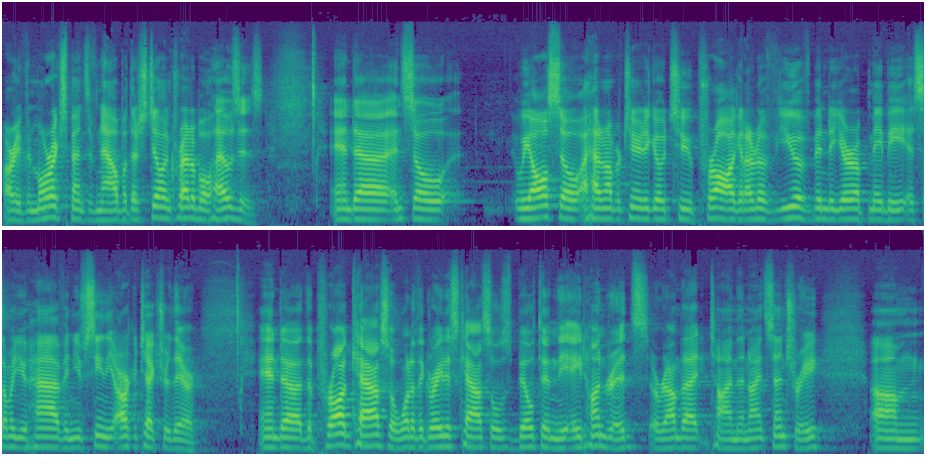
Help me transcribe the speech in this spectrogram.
are even more expensive now, but they're still incredible houses. And, uh, and so we also I had an opportunity to go to Prague, and I don't know if you have been to Europe, maybe some of you have, and you've seen the architecture there. And uh, the Prague Castle, one of the greatest castles built in the 800s, around that time, the 9th century, um,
